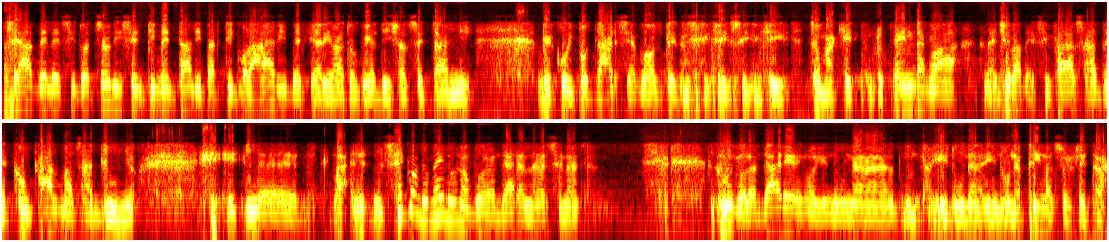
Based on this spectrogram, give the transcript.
se ha delle situazioni sentimentali particolari perché è arrivato qui a 17 anni per cui può darsi a volte che, che, insomma, che tendano a dice vabbè si fa con calma a giugno. Il, ma secondo me lui non vuole andare all'Arsenal. Lui vuole andare in una, in una, in una prima società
